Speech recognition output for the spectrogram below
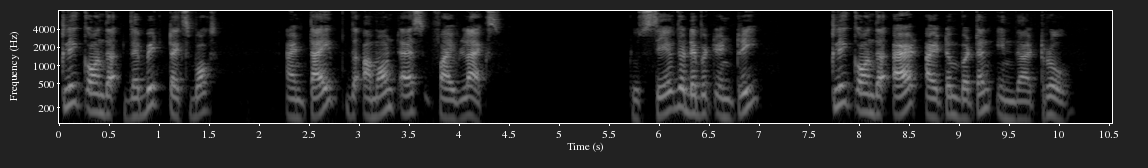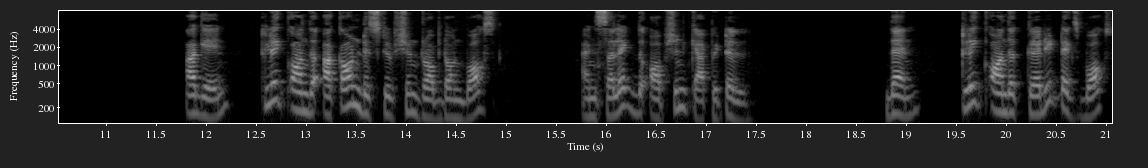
Click on the debit text box and type the amount as 5 lakhs. To save the debit entry, click on the add item button in that row. Again, click on the account description drop-down box and select the option capital. Then click on the credit text box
